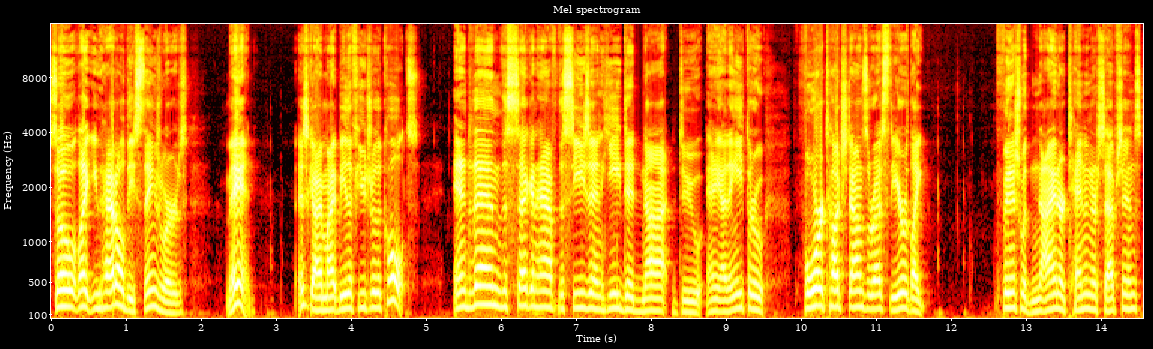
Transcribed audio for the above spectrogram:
So, like, you had all these things where, man, this guy might be the future of the Colts. And then the second half of the season, he did not do any. I think he threw four touchdowns the rest of the year, with like finished with nine or 10 interceptions.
